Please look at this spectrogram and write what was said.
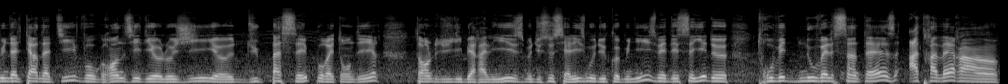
une alternative aux grandes idéologies euh, du passé, pourrait-on dire, tant du libéralisme, du socialisme ou du communisme, et d'essayer de trouver de nouvelles synthèses à travers un,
